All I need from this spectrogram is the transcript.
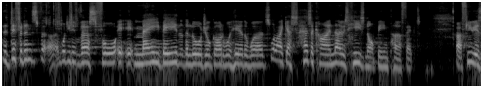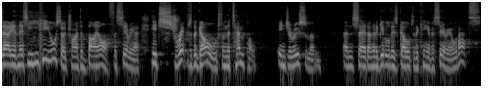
the diffidence, uh, what do you think, verse 4? It, it, may be that the Lord your God will hear the words. Well, I guess Hezekiah knows he's not been perfect. A few years earlier than this, he, he also tried to buy off Assyria. He'd stripped the gold from the temple in Jerusalem and said, I'm going to give all this gold to the king of Assyria. Well, that's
